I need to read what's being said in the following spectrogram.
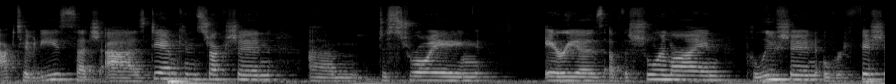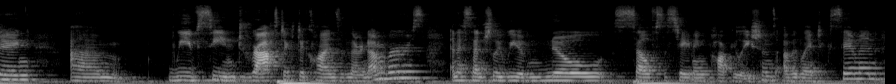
activities such as dam construction, um, destroying areas of the shoreline, pollution, overfishing, um, we've seen drastic declines in their numbers, and essentially we have no self sustaining populations of Atlantic salmon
